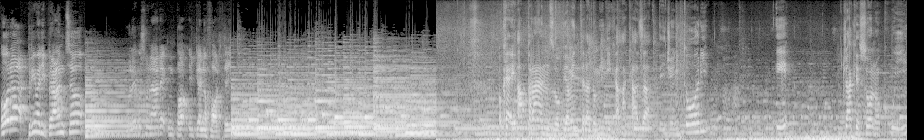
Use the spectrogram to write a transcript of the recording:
Ora, prima di pranzo, volevo suonare un po' il pianoforte. Ok, a pranzo ovviamente la domenica a casa dei genitori e già che sono qui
